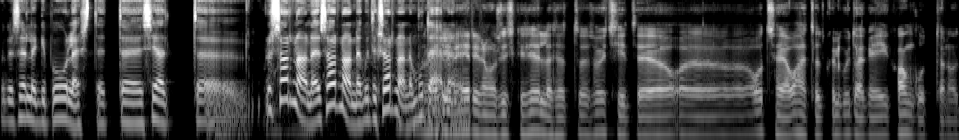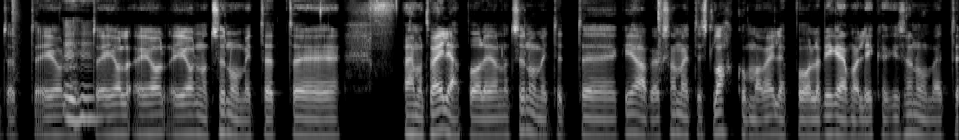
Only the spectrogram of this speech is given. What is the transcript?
aga sellegipoolest, et äh, sealt noh, sarnane, sarnane, kuidagi sarnane mudel no,. erinevus siiski selles, et sotsid otse ja vahetult küll kuidagi ei kangutanud, et ei olnud mm, -hmm. ei ole, ei ole, ei olnud sõnumit, et vähemalt väljapoole ei olnud sõnumit, et Gea peaks ametist lahkuma, väljapoole pigem oli ikkagi sõnum, et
